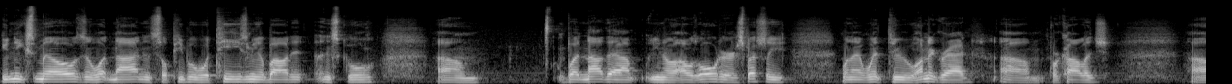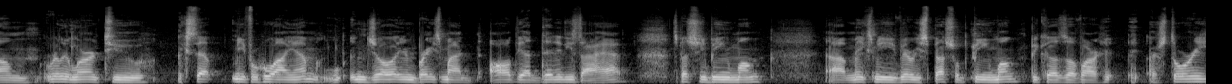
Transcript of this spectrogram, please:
unique smells and whatnot, and so people would tease me about it in school. Um, but now that I'm, you know I was older, especially when I went through undergrad um, for college, um, really learned to accept me for who I am, enjoy, embrace my all the identities I have, especially being Hmong. Uh, makes me very special being Hmong because of our our story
